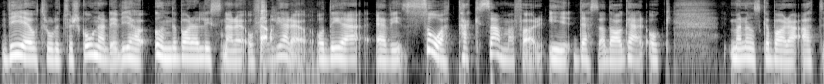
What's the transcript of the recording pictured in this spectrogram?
Vi är otroligt förskonade. Vi har underbara lyssnare och följare. Och det är vi så tacksamma för i dessa dagar. Och man önskar bara att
